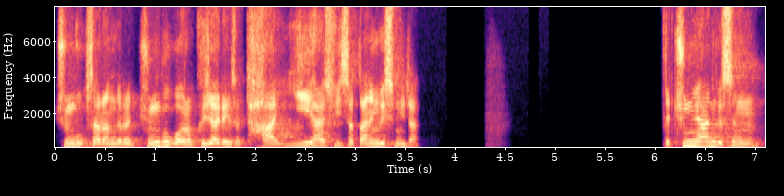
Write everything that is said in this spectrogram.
중국 사람들은 중국어로 그 자리에서 다 이해할 수 있었다는 것입니다. 중요한 것은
